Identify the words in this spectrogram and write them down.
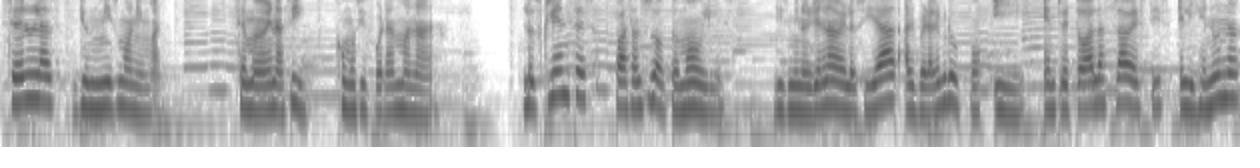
células de un mismo animal. Se mueven así, como si fueran manada. Los clientes pasan sus automóviles, disminuyen la velocidad al ver al grupo y, entre todas las travestis, eligen una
